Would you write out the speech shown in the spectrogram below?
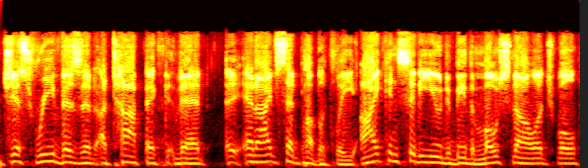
just revisit a topic that, and I've said publicly, I consider you to be the most knowledgeable.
